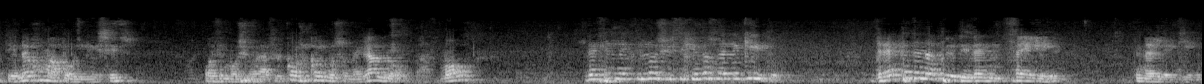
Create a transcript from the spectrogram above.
Ότι ενώ έχουμε απολύσεις, ο δημοσιογραφικός κόσμος σε μεγάλο βαθμό δεν θέλει να εκδηλώσει στοιχειοδός στην αλληλεγγύη του. Ντρέπεται να πει ότι δεν θέλει την αλληλεγγύη,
